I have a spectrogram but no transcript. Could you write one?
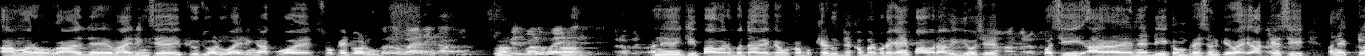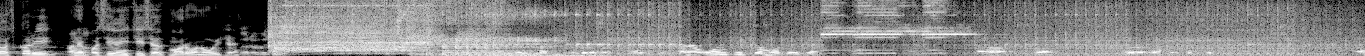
આ મારો આ જે વાયરિંગ છે ફ્યુઝ વાળું વાયરિંગ આખું આવે સોકેટ વાળું. બરોબર વાયરિંગ આખું? સોકેટ વાળું વાયરિંગ બરોબર? અને અહીંથી પાવર બતાવે કે ખેડૂતને ખબર પડે કે અહીં પાવર આવી ગયો છે. પછી આ એને ડીકમ્પ્રેશન કહેવાય આ ખેંચી અને ક્લચ કરી અને પછી અહીંથી સેલ્ફ મારવાનો હોય છે. બરોબર. છે. અને ઓન સિસ્ટમ હોતો છે. હા હા અ,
